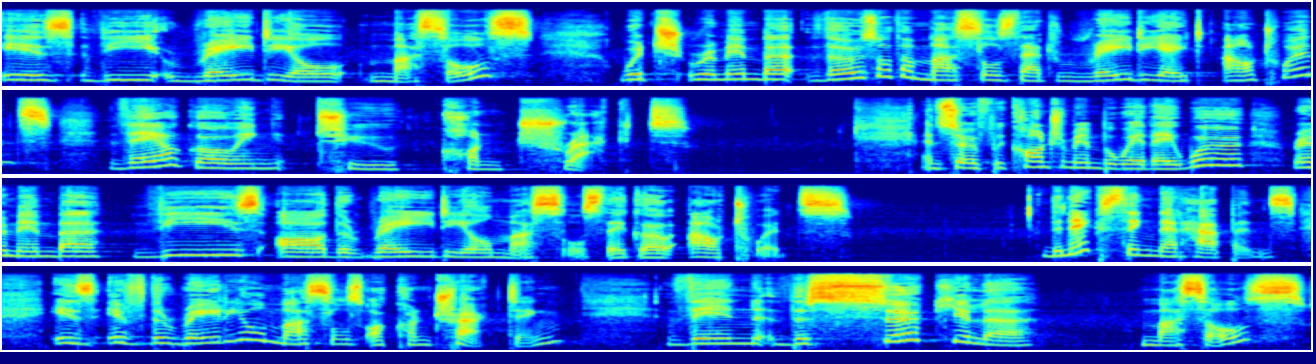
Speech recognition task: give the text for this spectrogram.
is the radial muscles, which remember, those are the muscles that radiate outwards. They are going to contract. And so if we can't remember where they were, remember these are the radial muscles. They go outwards. The next thing that happens is if the radial muscles are contracting, then the circular muscles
